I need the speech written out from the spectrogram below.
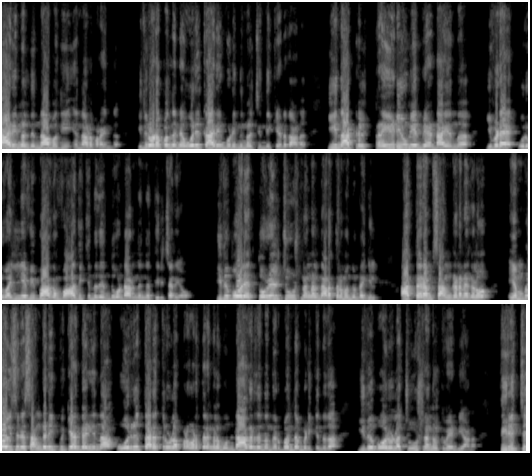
കാര്യങ്ങൾ നിന്നാ മതി എന്നാണ് പറയുന്നത്. ഇതിനോടൊപ്പം തന്നെ ഒരു കാര്യം കൂടി നിങ്ങൾ ചിന്തിക്കേണ്ടതാണ്. ഈ നാട്ടിൽ ട്രേഡ് യൂണിയൻ വേണ്ട എന്ന് ഇവിടെ ഒരു വലിയ വിഭാഗം വാദിക്കുന്നത് എന്തുകൊണ്ടാണ് നിങ്ങൾ തിരിച്ചറിയോ ഇതുപോലെ തൊഴിൽ ചൂഷണങ്ങൾ നടത്തണമെന്നുണ്ടെങ്കിൽ അത്തരം സംഘടനകളോ എംപ്ലോയീസിനെ സംഘടിപ്പിക്കാൻ കഴിയുന്ന ഒരു തരത്തിലുള്ള പ്രവർത്തനങ്ങളും ഉണ്ടാകരുതെന്ന് നിർബന്ധം പിടിക്കുന്നത് ഇതുപോലുള്ള ചൂഷണങ്ങൾക്ക് വേണ്ടിയാണ്. തിരിച്ച്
